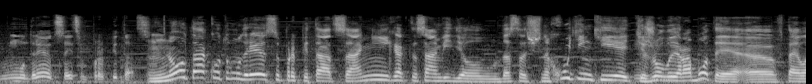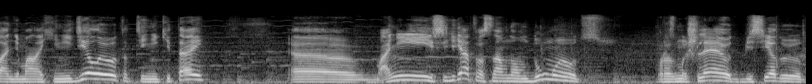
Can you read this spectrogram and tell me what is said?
умудряются этим пропитаться? Ну, так вот умудряются пропитаться. Они, как ты сам видел, достаточно худенькие. Тяжелые работы э, в Таиланде монахи не делают. Это тебе не Китай. Э, они сидят в основном, думают. размышляют, беседуют.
